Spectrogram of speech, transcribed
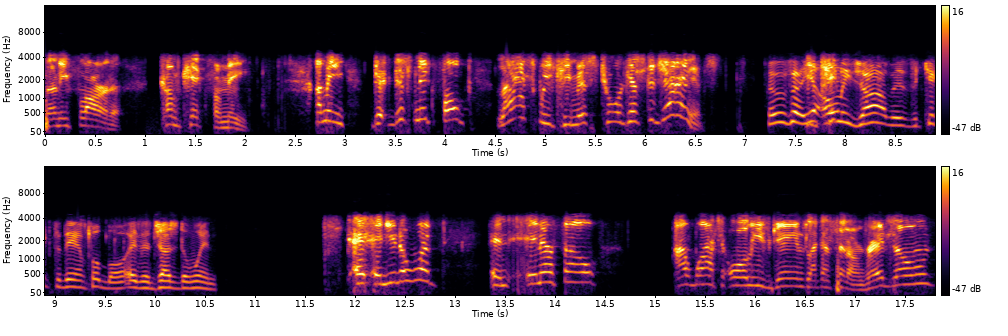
sunny Florida, come kick for me. I mean, th- this Nick Folk last week he missed two against the Giants. As I say, your only job is to kick the damn football and to judge the win. And, and you know what? In NFL, I watch all these games, like I said, on Red Zone.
